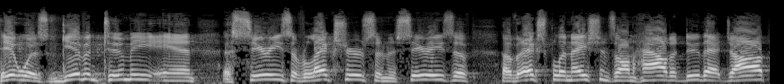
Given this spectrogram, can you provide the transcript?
it was given to me in a series of lectures and a series of, of explanations on how to do that job.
